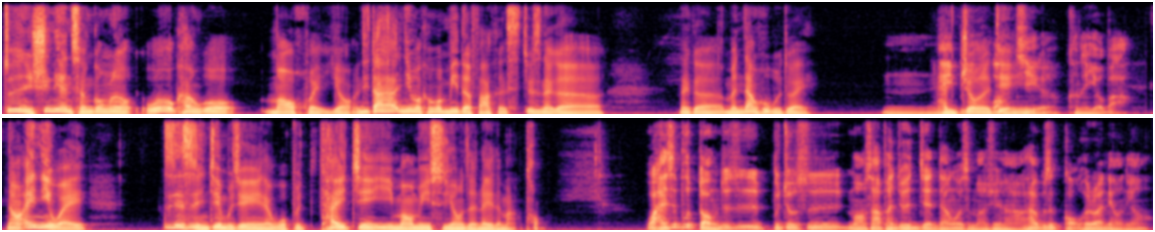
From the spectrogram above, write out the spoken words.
就是你训练成功了，我有看过猫会用。你大家你有没有看过《Meet the Fox》？就是那个那个门当户不对。嗯，很旧的电影了，可能有吧。然后 anyway，这件事情建不建议呢？我不太建议猫咪使用人类的马桶。我还是不懂，就是不就是猫砂盆就很简单，为什么要去它？它又不是狗会乱尿尿。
